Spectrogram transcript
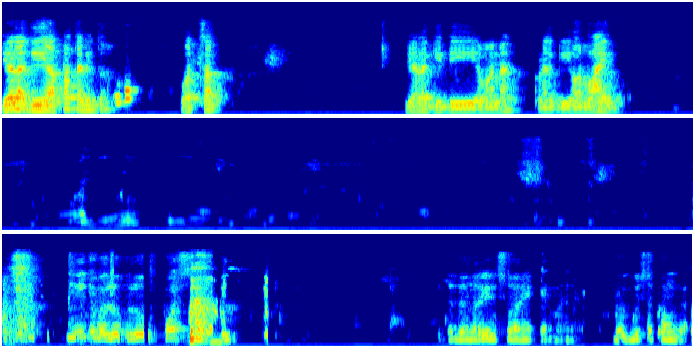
Dia lagi apa tadi tuh? WhatsApp. Dia lagi di mana? Lagi online. Ini coba lu lu post kita dengerin suaranya kayak mana. Bagus atau enggak?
